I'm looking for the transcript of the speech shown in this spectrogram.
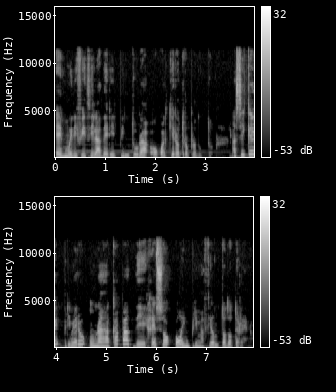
es muy difícil adherir pintura o cualquier otro producto. Así que primero una capa de gesso o imprimación todoterreno.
